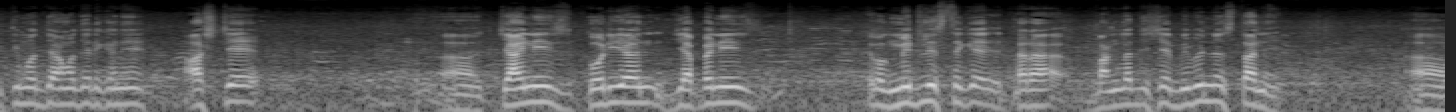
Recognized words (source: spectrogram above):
ইতিমধ্যে আমাদের এখানে আসছে। চাইনিজ কোরিয়ান জাপানিজ এবং মিডল ইস্ট থেকে তারা বাংলাদেশের বিভিন্ন স্থানে আহ,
